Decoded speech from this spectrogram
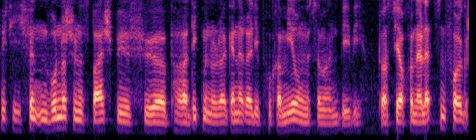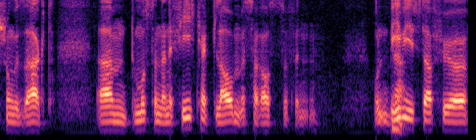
Richtig, ich finde ein wunderschönes Beispiel für Paradigmen oder generell die Programmierung ist immer ein Baby. Du hast ja auch in der letzten Folge schon gesagt, ähm, du musst an deine Fähigkeit glauben, es herauszufinden. Und ein Baby ja. ist dafür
